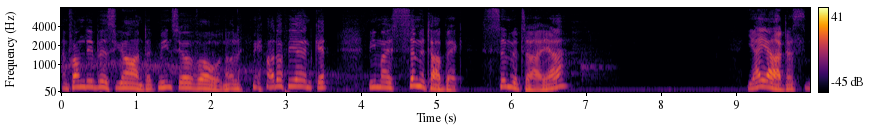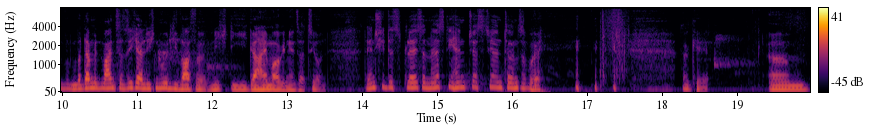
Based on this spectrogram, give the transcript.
I'm from the abyss, you aren't. That means you're a vole. Now let me out of here and get me my scimitar back. Scimitar, ja? Ja, ja, das, damit meinst du sicherlich nur die Waffe, nicht die Geheimorganisation. Then she displays a nasty hand gesture and turns away. okay. Ähm.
